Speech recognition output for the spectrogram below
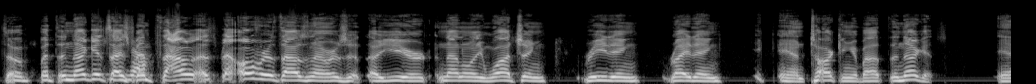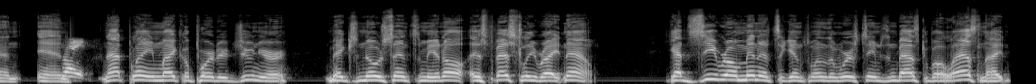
So, but the Nuggets, I spent, yeah. thousand, I spent over a thousand hours a, a year, not only watching, reading, writing and talking about the Nuggets. And and right. not playing Michael Porter Jr. makes no sense to me at all, especially right now. He got zero minutes against one of the worst teams in basketball last night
